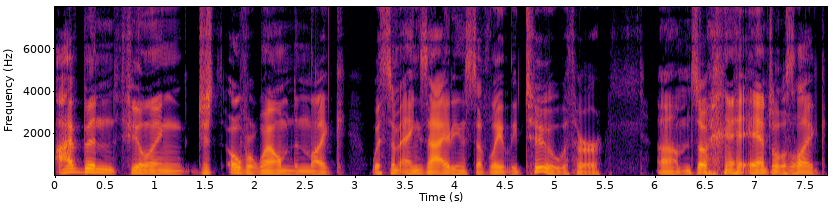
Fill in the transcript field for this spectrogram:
I've been feeling just overwhelmed and like with some anxiety and stuff lately too with her. Um, so Angela was like,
